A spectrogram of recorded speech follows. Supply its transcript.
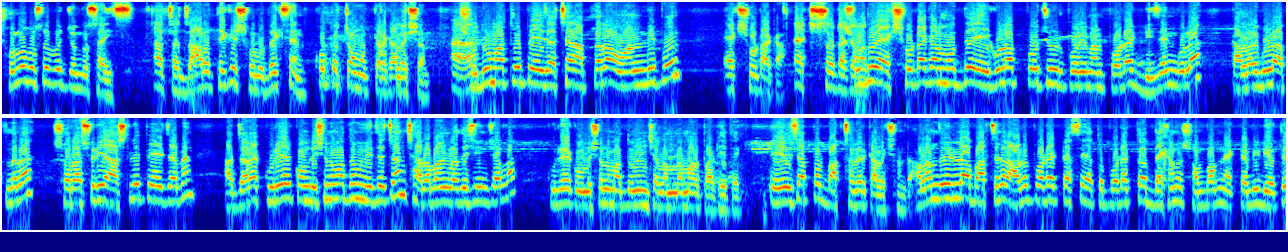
ষোলো বছর পর্যন্ত সাইজ আচ্ছা আচ্ছা। বারো থেকে ষোলো দেখছেন? কত চমৎকার কালেকশন হ্যাঁ। শুধুমাত্র পেয়ে যাচ্ছেন আপনারা ওয়ানলি ফোর একশো টাকা। একশো টাকা শুধু একশো টাকার মধ্যে এগুলা প্রচুর পরিমাণ প্রোডাক্ট ডিজাইনগুলা কালারগুলো আপনারা সরাসরি আসলে পেয়ে যাবেন। আর যারা কুরিয়ার কন্ডিশনের মাধ্যমে নিতে চান সারা বাংলাদেশে ইনশাল্লাহ কুরিয়ার কন্ডিশনের মাধ্যমে ইনশাল্লাহ আমরা মাল পাঠিয়ে থাকি। এই হচ্ছে আপনার বাচ্চাদের কালেকশনটা আলহামদুলিল্লাহ বাচ্চাদের আরও প্রোডাক্ট আছে। এত প্রোডাক্ট তো দেখানো সম্ভব না একটা ভিডিওতে।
